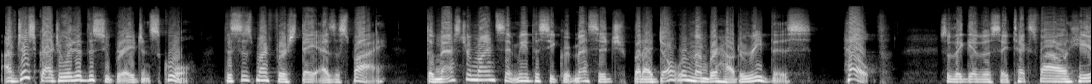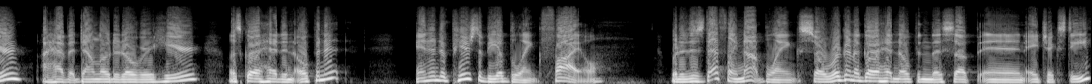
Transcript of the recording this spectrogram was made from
I've just graduated the Super Agent School. This is my first day as a spy. The mastermind sent me the secret message, but I don't remember how to read this. Help! So they give us a text file here. I have it downloaded over here. Let's go ahead and open it. And it appears to be a blank file but it is definitely not blank. So we're going to go ahead and open this up in HXD.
